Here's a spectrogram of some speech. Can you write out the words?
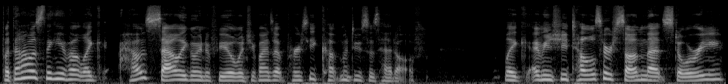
but then I was thinking about like how's Sally going to feel when she finds out Percy cut Medusa's head off? Like, I mean, she tells her son that story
